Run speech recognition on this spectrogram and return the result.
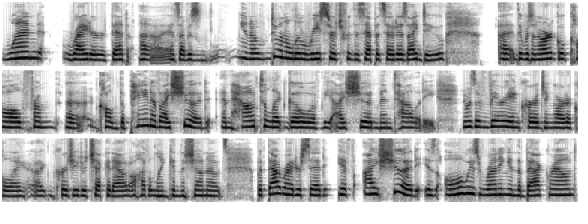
One writer that, uh, as I was you know, doing a little research for this episode as I do, uh, there was an article called from uh, called "The Pain of I Should" and how to let go of the I should mentality. And it was a very encouraging article. I, I encourage you to check it out. I'll have a link in the show notes. But that writer said, "If I should is always running in the background,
